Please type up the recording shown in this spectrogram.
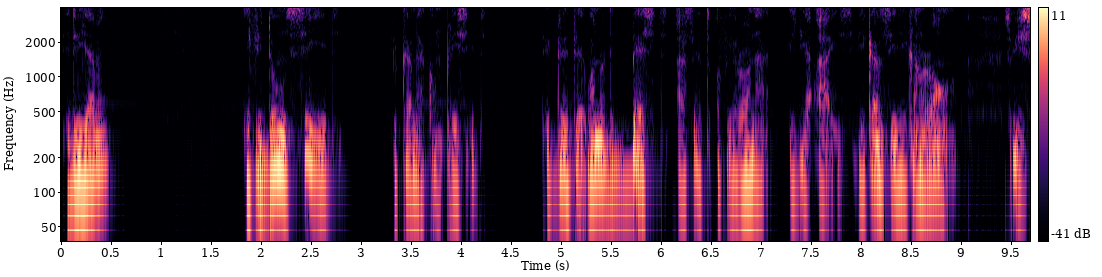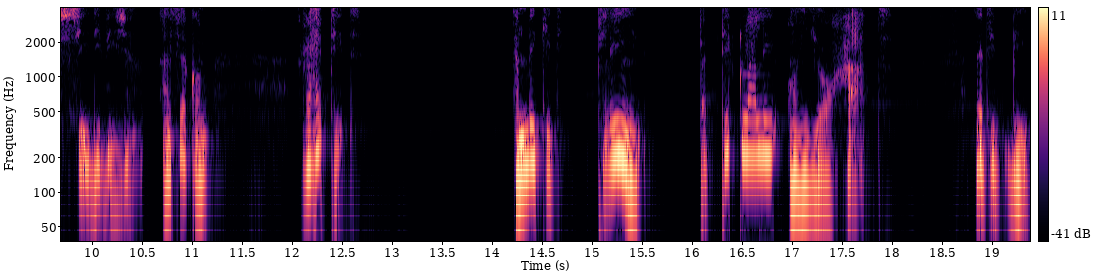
Did you hear me? If you don't see it, you can't accomplish it. The greatest, one of the best assets of a runner is their eyes. If you can't see, you can run. So you see the vision. And second, write it and make it plain, particularly on your heart. Let it be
